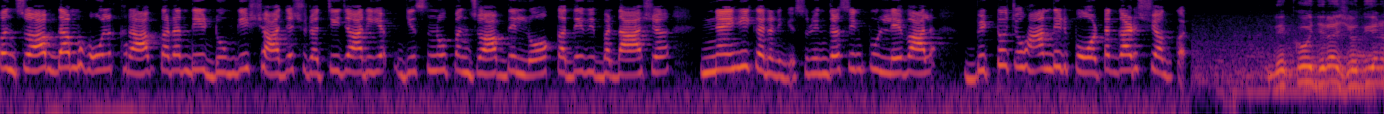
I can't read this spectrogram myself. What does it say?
ਪੰਜਾਬ ਦਾ ਮਾਹੌਲ ਖਰਾਬ ਕਰਨ ਦੀ ਡੂੰਗੀ ਸਾਜ਼ਿਸ਼ ਰਚੀ ਜਾ ਰਹੀ ਹੈ, ਜਿਸ ਨੂੰ ਪੰਜਾਬ ਦੇ ਲੋਕ ਕਦੇ ਵੀ ਬਰਦਾਸ਼ਤ ਨਹੀਂ ਕਰਨਗੇ। ਸੁਰਿੰਦਰ ਸਿੰਘ ਭੁੱਲੇਵਾਲ, ਬਿੱਟੂ ਚੌਹਾਨ ਦੀ ਰਿਪੋਰਟ, ਗੜਸ਼ੰਕਰ। ਦੇਖੋ ਜਿਹੜਾ ਸ਼ੋਧੀਆ ਨੇ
